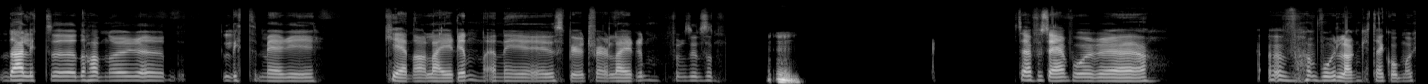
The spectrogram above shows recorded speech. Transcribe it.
Det er litt eh, Det havner eh, litt mer i Kena-leiren enn i Spiritfair-leiren, for å si det sånn. Mm. Så jeg får se hvor uh, hvor langt jeg kommer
